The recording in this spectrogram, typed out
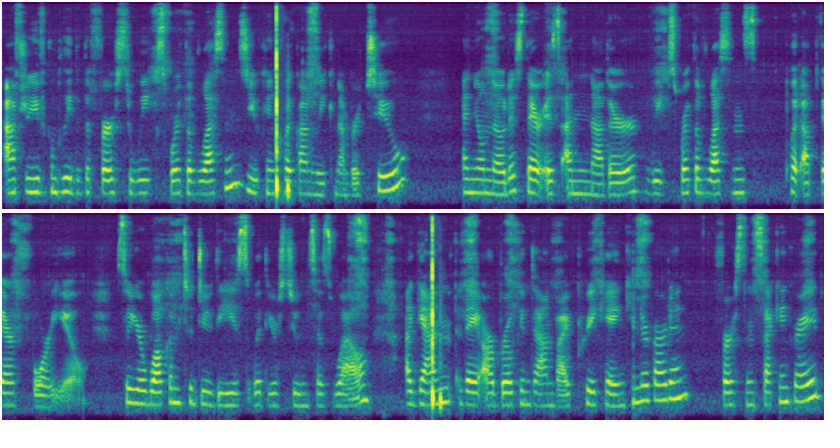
After you've completed the first week's worth of lessons, you can click on week number two, and you'll notice there is another week's worth of lessons put up there for you. So you're welcome to do these with your students as well. Again, they are broken down by pre-K and kindergarten, first and second grade,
